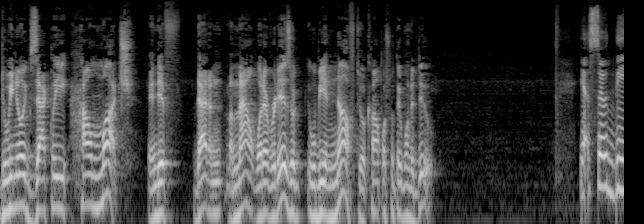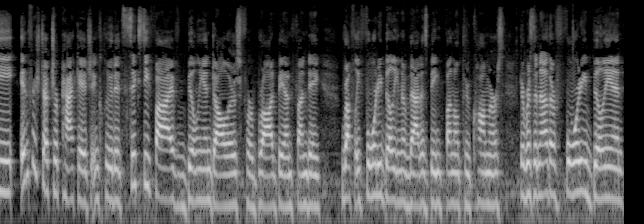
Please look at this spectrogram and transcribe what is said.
Do we know exactly how much? And if that amount, whatever it is, will be enough to accomplish what they want to do? Yeah, so the infrastructure package included $65 billion for broadband funding. Roughly 40 billion of that is being funneled through commerce. There was another 40 billion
